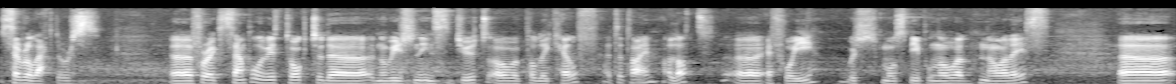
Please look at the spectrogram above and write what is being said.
several actors. Uh, for example, we talked to the Norwegian Institute of Public Health at the time a lot, uh, FHI, which most people know nowadays. Uh,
